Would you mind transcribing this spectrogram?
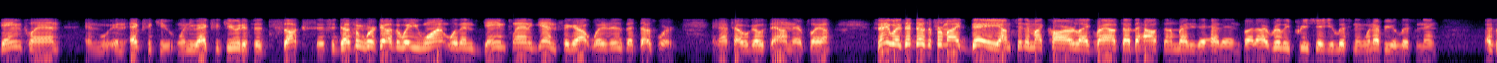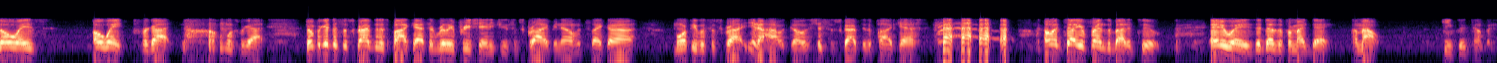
game plan and and execute. When you execute, if it sucks, if it doesn't work out the way you want, well then game plan again. Figure out what it is that does work, and that's how it goes down there, player. So, anyways, that does it for my day. I'm sitting in my car, like right outside the house, and I'm ready to head in. But I really appreciate you listening whenever you're listening. As always, oh wait, forgot, almost forgot. Don't forget to subscribe to this podcast. I'd really appreciate it if you subscribe. You know, it's like uh, more people subscribe. You know how it goes. Just subscribe to the podcast. oh, and tell your friends about it too. Anyways, that does it for my day. I'm out. Keep good company.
